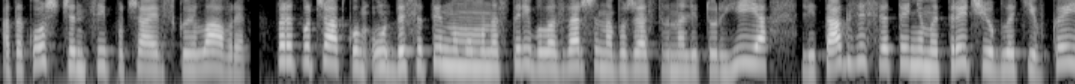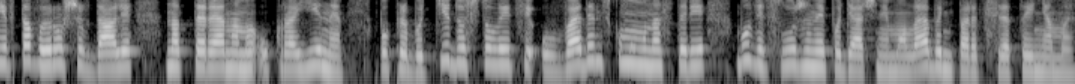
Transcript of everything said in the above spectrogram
а також ченці Почаївської лаври. Перед початком у Десятинному монастирі була звершена божественна літургія. Літак зі святинями тричі облетів Київ та вирушив далі над теренами України. По прибутті до столиці у Веденському монастирі був відслужений подячний молебень перед святинями.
